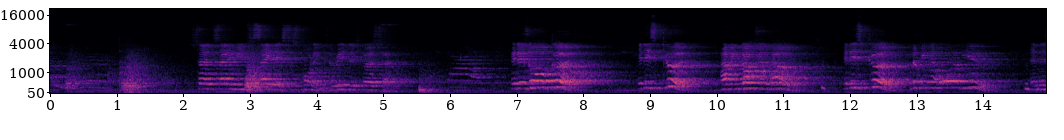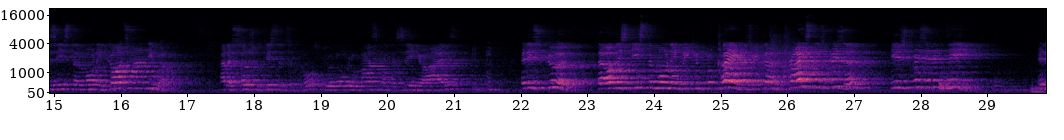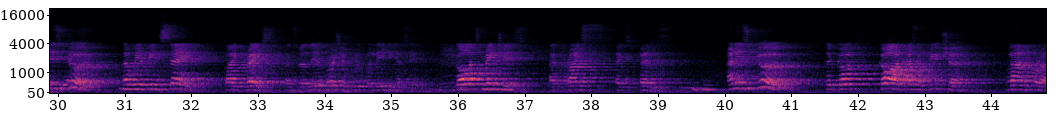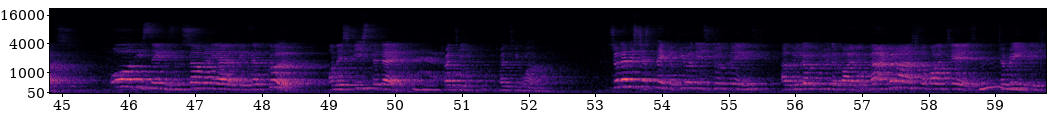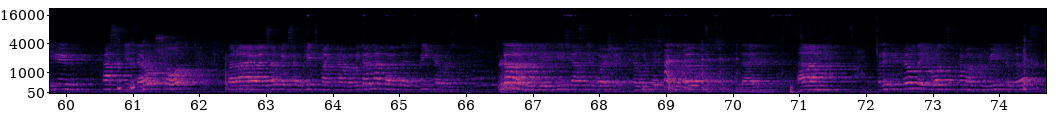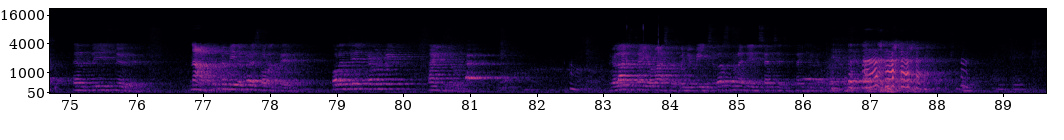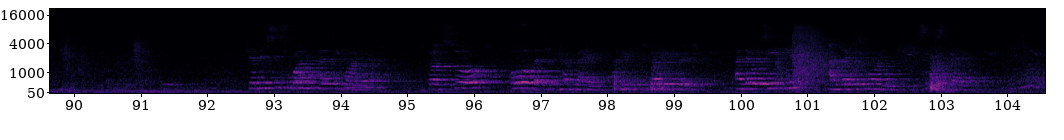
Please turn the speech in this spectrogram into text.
so, telling me to say this this morning, to read this verse out. It is all good it is good having at home. It is good looking at all of you in this Easter morning. God's handiwork. At a social distance, of course, we will all your mask on to seeing your eyes. It is good that on this Easter morning we can proclaim, as we've done, Christ is risen. He is risen indeed. It is good that we have been saved grace, as the worship group were leading us in. God's riches at Christ's expense. Mm-hmm. And it's good that God, God has a future plan for us. All these things and so many other things are good on this Easter day, mm-hmm. 2021. So let us just pick a few of these good things as we look through the Bible. Now, I'm going to ask the volunteers to mm. read these few passages. They're all short, but I was hoping some kids might come, but we don't have the, the speaker was blown with the enthusiastic worship, so we're just on the vocals today. Um, but if you feel that you want to come up and read the verse, then please do. Now, who can be the first volunteer? Volunteers, come and read. Thank you. You're allowed to take your mask off when you read, so that's one of the incentives of taking it off. Genesis 1:31. God saw all that he had made, and it was very good. And there was evening, and there was morning, the sixth day.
